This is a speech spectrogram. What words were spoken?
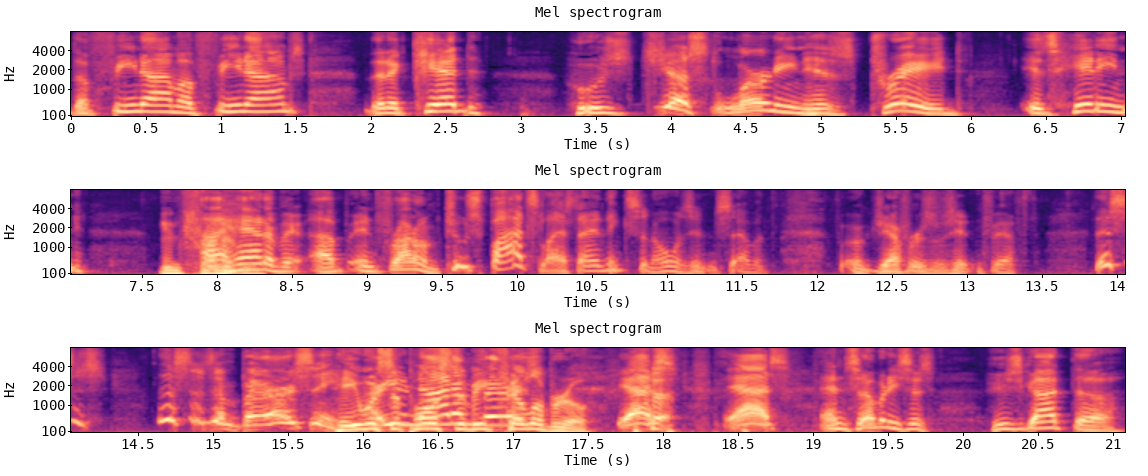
the phenom of phenoms that a kid who's just learning his trade is hitting in front ahead of of him, up in front of him. Two spots last night. I think Sano was hitting seventh, or Jeffers was hitting fifth. This is this is embarrassing. He was Are supposed to be? Killebrew. Yes, yes. And somebody says he's got the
